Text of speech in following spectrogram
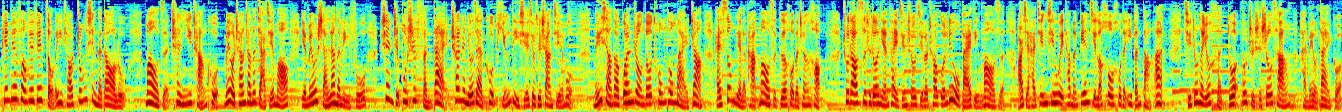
偏偏凤飞飞走了一条中性的道路。帽子、衬衣、长裤，没有长长的假睫毛，也没有闪亮的礼服，甚至不施粉黛，穿着牛仔裤、平底鞋就去上节目。没想到观众都通通买账，还送给了他“帽子歌后”的称号。出道四十多年，他已经收集了超过六百顶帽子，而且还精心为他们编辑了厚厚的一本档案，其中呢有很多都只是收藏，还没有戴过。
